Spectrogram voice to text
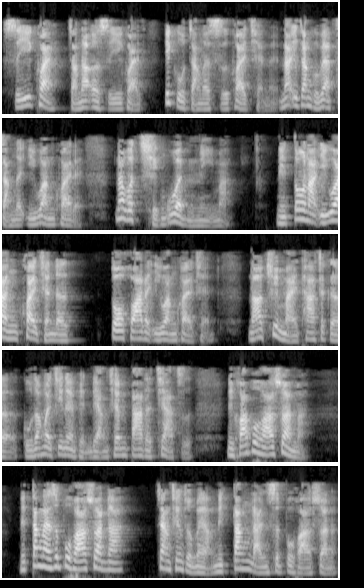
十一块涨到二十一块，一股涨了十块钱呢，那一张股票涨了一万块的，那我请问你嘛，你多拿一万块钱的，多花了一万块钱，然后去买它这个股东会纪念品两千八的价值，你划不划算嘛？你当然是不划算啦，这样清楚没有？你当然是不划算了。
